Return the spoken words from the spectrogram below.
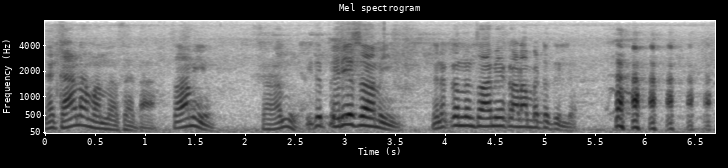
ഞാൻ കാണാൻ വന്ന ചേട്ടാ സ്വാമിയോ? സ്വാമി ഇത് പെരിയ സ്വാമി. നിനക്കൊന്നും സ്വാമിയെ കാണാൻ പറ്റത്തില്ല.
